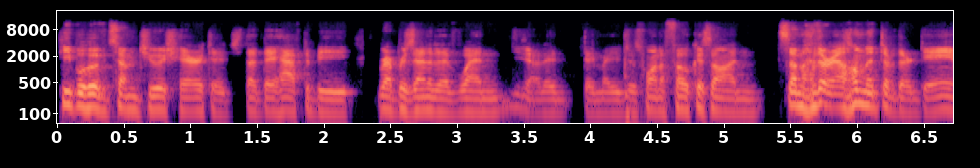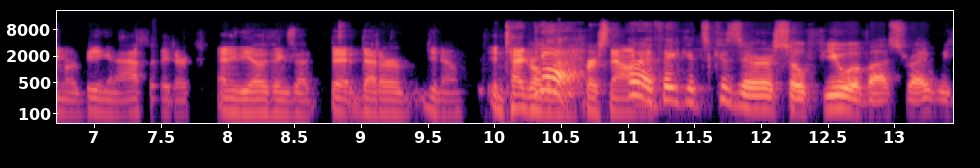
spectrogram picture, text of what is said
people who have some Jewish heritage that they have to be representative when you know they they may just want to focus on some other element of their game or being an athlete or any of the other things that that, that are you know integral to Yeah, personality. And I think it's because there are so few of us, right? We,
